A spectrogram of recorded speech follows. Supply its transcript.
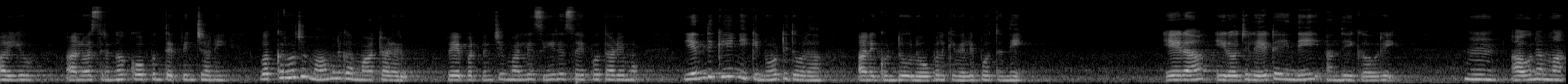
అయ్యో అనవసరంగా కోపం తెప్పించాని. ఒక్కరోజు మామూలుగా మాట్లాడారు. రేపటి నుంచి మళ్ళీ సీరియస్ అయిపోతాడేమో. ఎందుకే నీకు నోటి దోల? అనుకుంటూ లోపలికి వెళ్ళిపోతుంది. ఏరా ఈరోజు లేట్ అయింది అంది గౌరీ. అవునమ్మా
